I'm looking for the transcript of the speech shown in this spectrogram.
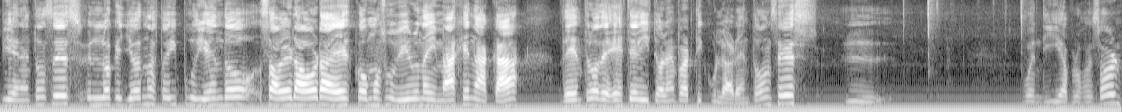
Bien, entonces lo que yo no estoy pudiendo saber ahora es cómo subir una imagen acá dentro de este editor en particular. Entonces, buen día profesor.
